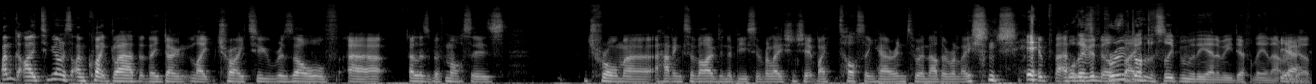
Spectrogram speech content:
I'm, I, to be honest, I'm quite glad that they don't like try to resolve uh, Elisabeth Moss's trauma having survived an abusive relationship by tossing her into another relationship. Well, they've improved like- on the sleeping with the enemy, definitely in that yeah. regard.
